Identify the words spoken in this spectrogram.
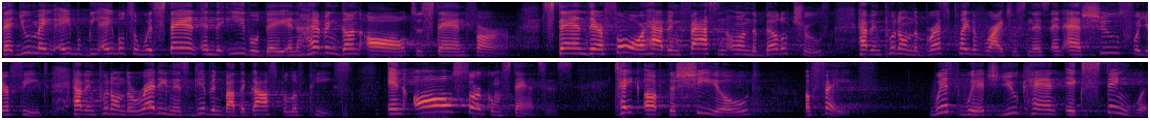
that you may able, be able to withstand in the evil day, and having done all, to stand firm. Stand therefore, having fastened on the belt of truth, having put on the breastplate of righteousness, and as shoes for your feet, having put on the readiness given by the gospel of peace in all circumstances, take up the shield of faith, with which you can extinguish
